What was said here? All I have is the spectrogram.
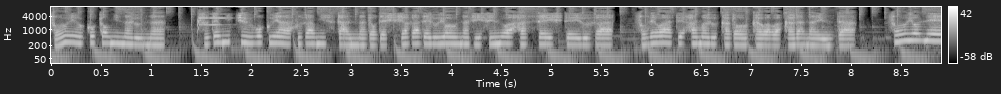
そういうことになるな。すでに中国やアフガニスタンなどで死者が出るような地震は発生しているが、それは当てはまるかどうかはわからないんだ。そうよね、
